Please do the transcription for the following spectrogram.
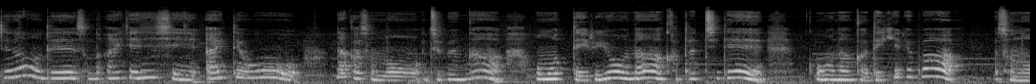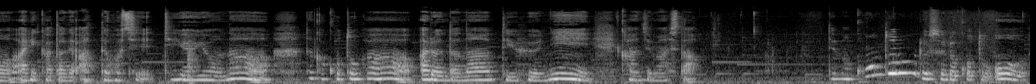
でなのでその相手自身相手をなんかその自分が思っているような形でこうなんかできればそのあり方であってほしいっていうようななんかことがあるんだなっていうふうに感じました。でまあ、コントロールすることを、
